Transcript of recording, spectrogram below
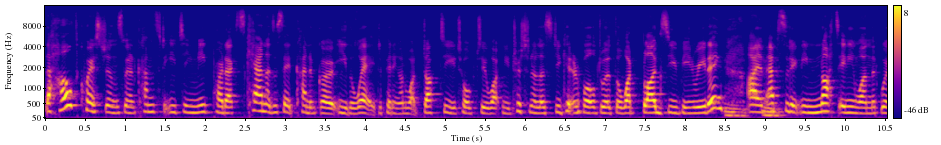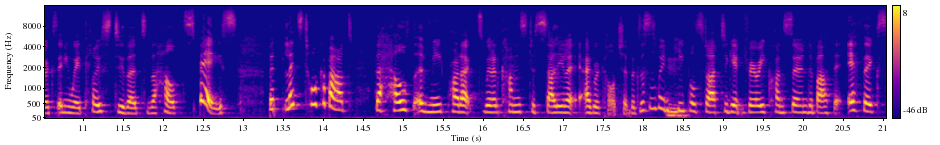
The health questions when it comes to eating meat products can, as I said, kind of go either way, depending on what doctor you talk to, what nutritionalist you get involved with, or what blogs you've been reading. Mm. I am mm. absolutely not anyone that works anywhere close to the to the health space. But let's talk about the health of meat products when it comes to cellular agriculture, because this is when mm. people start to get very concerned about the ethics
